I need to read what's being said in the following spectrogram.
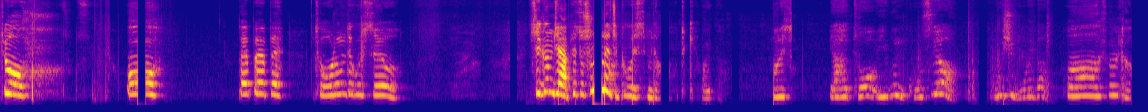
저 어, 빼 빼 빼 저 얼음 되고 있어요. 지금 제 앞에서 술래 지키고 있습니다. 어떻게. 망했어? 야, 저 이분 고수야. 55레다. 와 술다.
